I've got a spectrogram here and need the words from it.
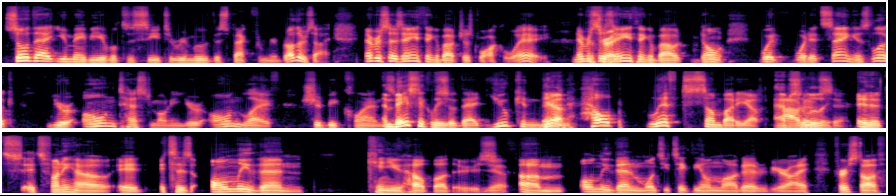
so that you may be able to see to remove the speck from your brother's eye never says anything about just walk away never That's says right. anything about don't what what it's saying is look your own testimony your own life should be cleansed And basically, so that you can Yeah. then help lift somebody up Absolutely. out of sin. and it's it's funny how it it says only then can you help others Yep. um only then once you take the own log out of your eye first off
